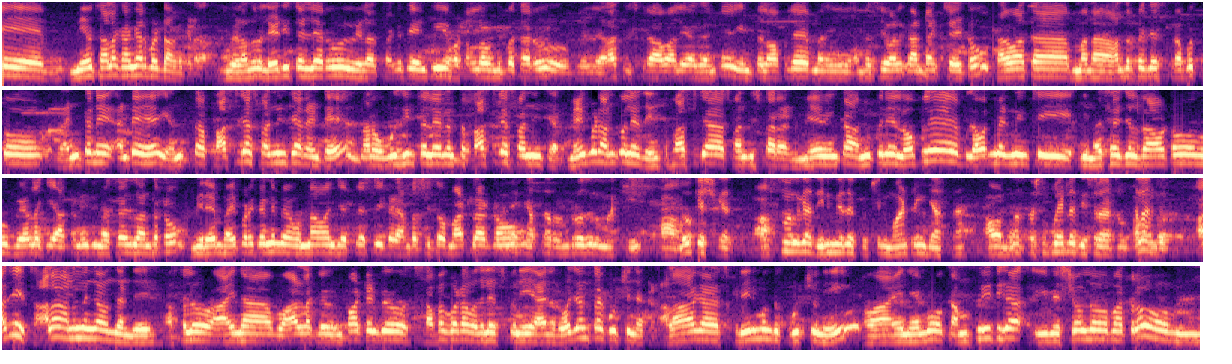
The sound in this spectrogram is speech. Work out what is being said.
మేము చాలా కంగారు పడ్డాం ఇక్కడ. వీళ్ళందరూ లేడీస్ వెళ్ళారు. వీళ్ళ సంగతి ఏంటి హోటల్లో ఉండిపోతారు వీళ్ళు ఎలా తీసుకురావాలి అదంటే ఇంత లోపలే మరి ఎంబసీ వాళ్ళు కాంటాక్ట్ చేయటం. తర్వాత మన ఆంధ్రప్రదేశ్ ప్రభుత్వం వెంటనే అంటే ఎంత ఫాస్ట్గా స్పందించారంటే మనం ఊహించలేనంత ఫాస్ట్గా స్పందించారు. మేము కూడా అనుకోలేదు ఇంత ఫాస్ట్గా స్పందిస్తారని. మేము ఇంకా అనుకునే లోపలే గవర్నమెంట్ నుంచి ఈ మెసేజ్లు రావటం వీళ్ళకి అక్కడి నుంచి మెసేజ్లు అందటం. మీరేం భయపడకండి మేము ఉన్నామని చెప్పేసి ఇక్కడ ఎంబసీతో మాట్లాడడం. గత రెండు రోజులు మట్టి. లోకేష్ గారు పర్సనల్గా దీని మీద కూర్చుని మానిటరింగ్ చేస్తా అవును. స్పెషల్ ఫ్లైట్లో తీసుకురావటం ఎలా అనిపిస్తుంది? అది చాలా ఆనందంగా ఉందండి. అసలు ఆయన వాళ్ళకి ఇంపార్టెంట్ సభ కూడా వదిలేసుకుని ఆయన రోజంతా కూర్చుని అక్కడ. అలాగా స్క్రీన్ ముందు కూర్చుని ఆయన ఏమో కంప్లీట్గా ఈ విషయంలో మాత్రం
